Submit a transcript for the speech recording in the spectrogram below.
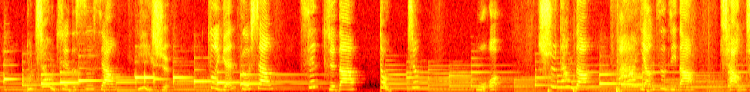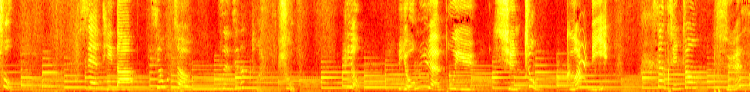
不正确的思想意识。做原则上坚决的斗争，五适当的发扬自己的长处，纠正自己的短处。六，永远不与群众隔离，向群众学习，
